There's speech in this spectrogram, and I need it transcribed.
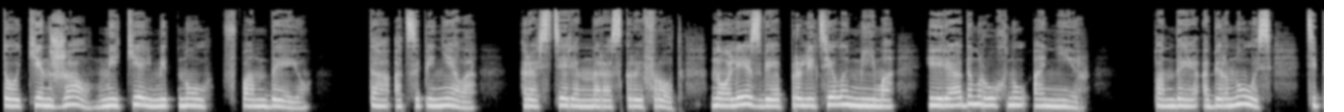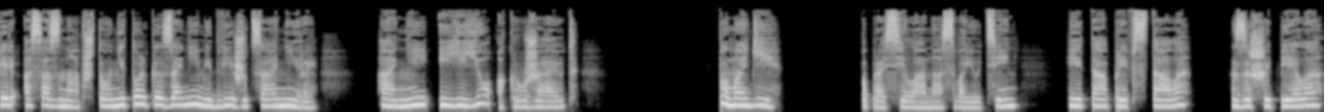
то кинжал Микель метнул в Пандею. Та оцепенела, растерянно раскрыв рот, но лезвие пролетело мимо, и рядом рухнул Анир. Пандея обернулась, теперь осознав, что не только за ними движутся Аниры. Они и ее окружают. «Помоги!» — попросила она свою тень, и та привстала, зашипела,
